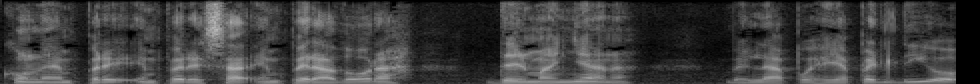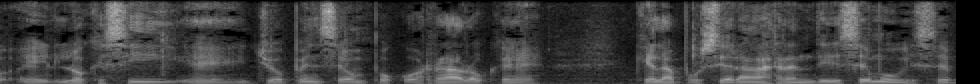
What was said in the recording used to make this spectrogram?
con la empresa emperadora del mañana, ¿verdad? Pues ella perdió. Eh, lo que sí eh, yo pensé un poco raro que, que la pusieran a rendirse. Me hubiese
